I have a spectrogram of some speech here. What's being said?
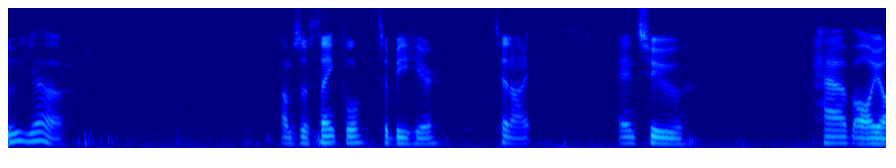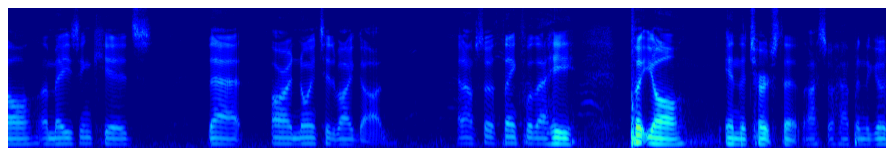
Hallelujah. I'm so thankful to be here tonight and to have all y'all amazing kids that are anointed by God. And I'm so thankful that He put y'all in the church that I so happen to go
